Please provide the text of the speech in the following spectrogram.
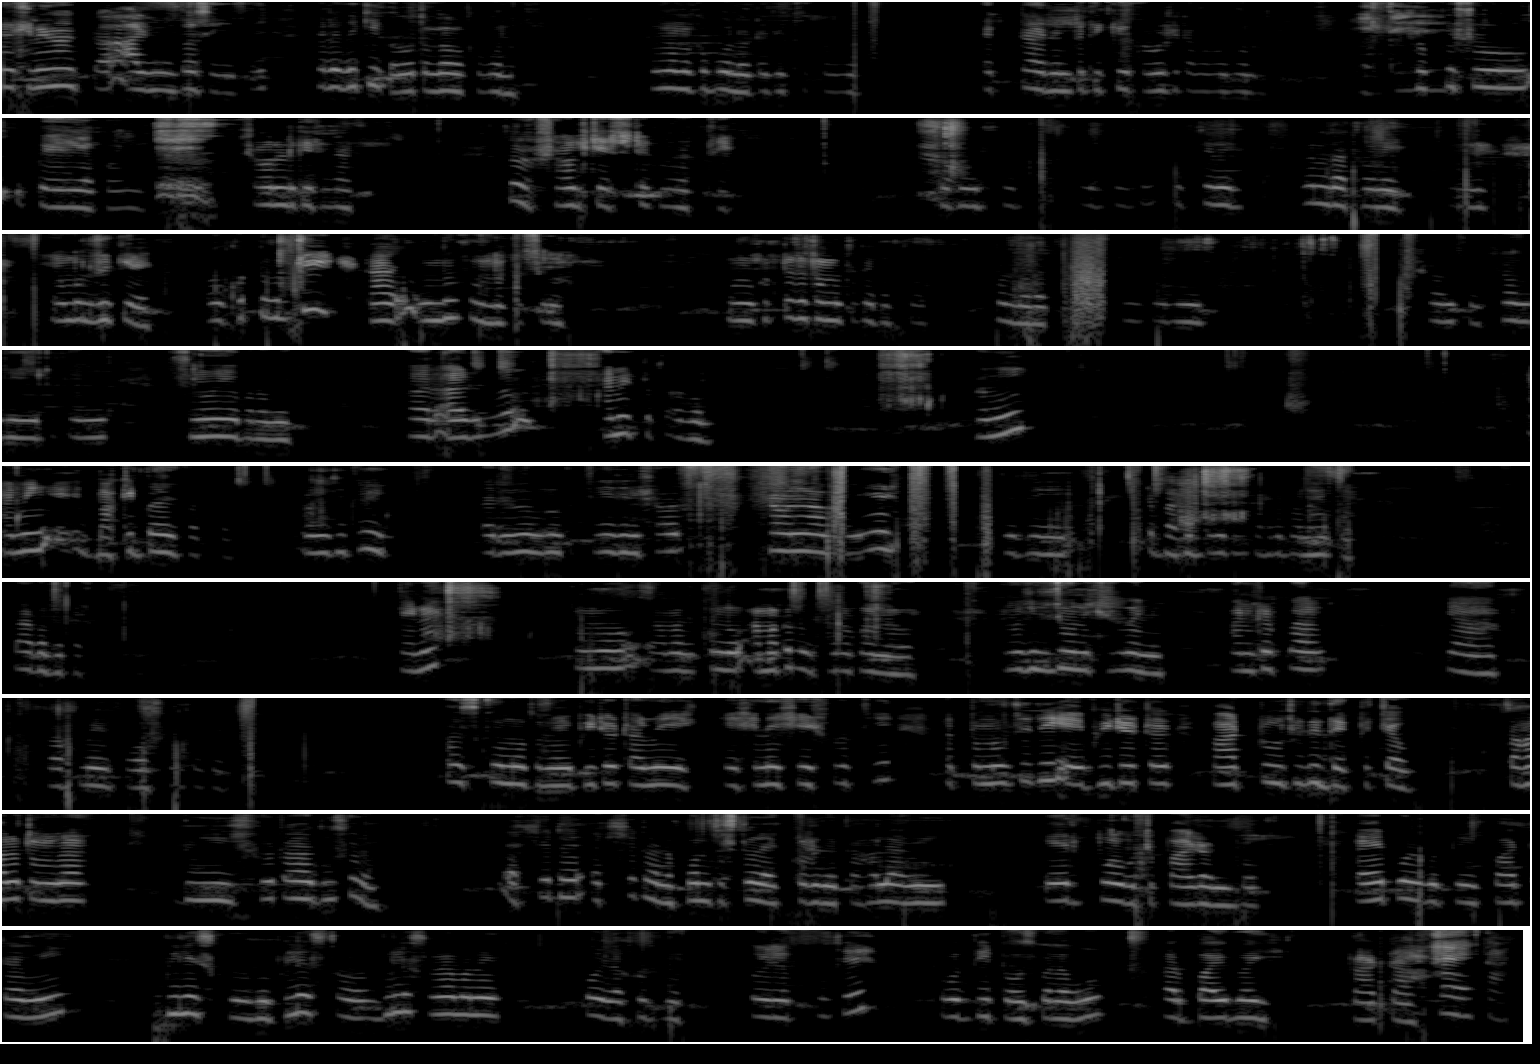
এখানে একটা আইরন বসে গেছে। সেটা দিয়ে কী করব তোমরা আমাকে বলো। তোমরা আমাকে বলো এটা দিয়ে কী করব। একটা আয়রনটা দিয়ে কী করব সেটা আমাকে বলো। সব কিছু পেয়ে এখন সরল লিখে এখানে আছে তো সরল চেষ্টা করে যাচ্ছে। তখন রাত নেই বলছি কি ও করতে বলছি আর অন্য ফোন ছিল ওই ঘরটা তো তোমরা তো বন্ধ রাখতে কিন্তু সঙ্গ সঙ্গীগুলোকে আমি স্নোয়ে বানাবো আর আর আমি একটা পাগল। আমি আমি বাকেট বানাতে পারতাম। আমি যদি, আর এগুলো দিয়ে যদি সব সব যদি একটা দিয়ে দিই তাহলে বলা হতো কাজ করছি। তাই না? কোনো আমাদের কোনো, আমাকে নতুন করে নেবে আমি কিন্তু অনেক কিছু জানি মানকার পার পাঁচ মিনিট পর শুরু আজকের মতন এই ভিডিওটা আমি এখানে শেষ করছি। আর তোমরা যদি এই ভিডিওটার পার্ট টু যদি দেখতে চাও, তাহলে তোমরা দুইশোটা দুইশো না? একশোটা একশোটা না পঞ্চাশটা লাইক করে দিও তাহলে আমি এর পরবর্তী পার্ট আনব। এর পরবর্তী পার্টে আমি ভিলেজ করব। ভিলেজ তো ভিলেজ না মানে কয়লা খুঁজবো? কয়লা খুঁজে তারপর দিয়ে টস বানাবো। আর বাই বাই টাটা। হ্যাঁ টাটা।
